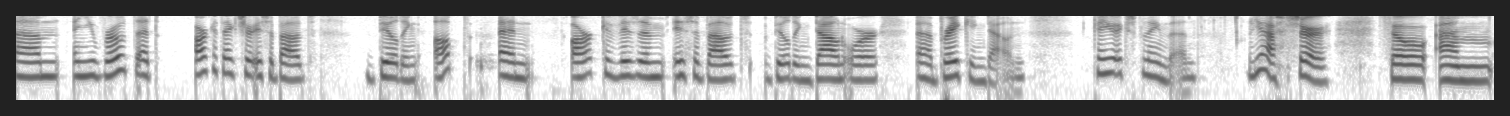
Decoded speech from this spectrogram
um, and you wrote that architecture is about building up, and archtivism is about building down or uh, breaking down. Can you explain that? Yeah, sure. So, um,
